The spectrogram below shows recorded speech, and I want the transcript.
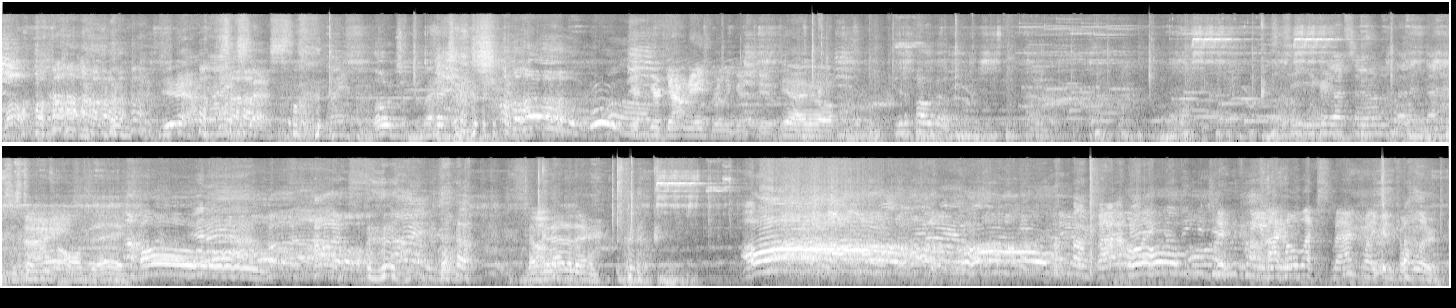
Whoa. Yeah, Nice. success. Nice. Loads of dramatic tension. Oh! Your, your down A is really good, too. yeah, I know. Do the pogo. See, you hear that sound? That is, that is Just don't do it all day. Oh! Nice. Now get out of there. Oh! Oh! I don't like smack my controller.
